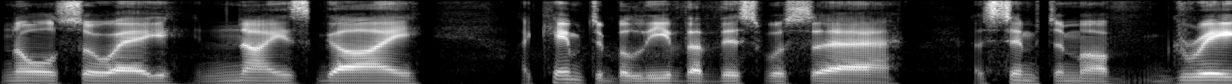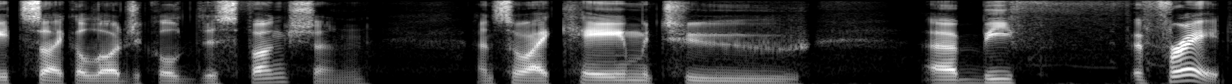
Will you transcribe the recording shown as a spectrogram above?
and also a nice guy, I came to believe that this was a, a symptom of great psychological dysfunction. And so I came to uh, be afraid.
